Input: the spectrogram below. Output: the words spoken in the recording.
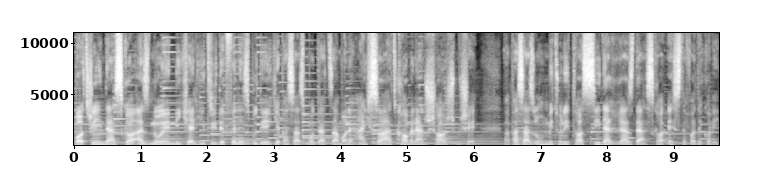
باتری این دستگاه از نوع نیکل هیدرید فلز بوده که پس از مدت زمان 8 ساعت کاملا شارژ میشه و پس از اون می‌تونید تا 30 دقیقه از دستگاه استفاده کنید.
